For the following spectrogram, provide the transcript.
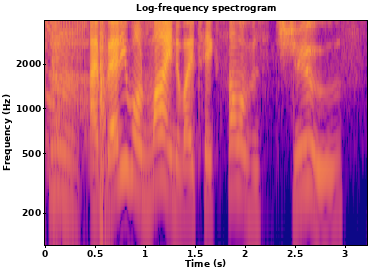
Hmm, I bet he won't mind if I take some of his juice.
